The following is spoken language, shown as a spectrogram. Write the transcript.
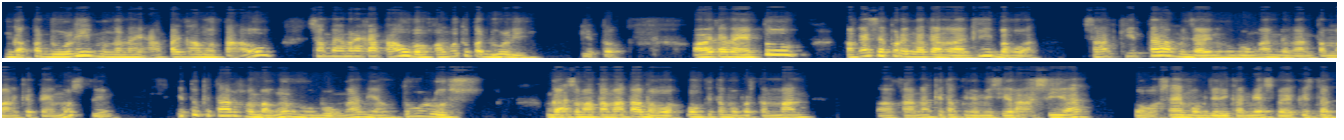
nggak peduli mengenai apa yang kamu tahu sampai mereka tahu bahwa kamu tuh peduli gitu. Oleh karena itu, makanya saya peringatkan lagi bahwa saat kita menjalin hubungan dengan teman kita yang muslim, itu kita harus membangun hubungan yang tulus. Nggak semata-mata bahwa, oh kita mau berteman uh, karena kita punya misi rahasia, bahwa saya mau menjadikan dia sebagai Kristen.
